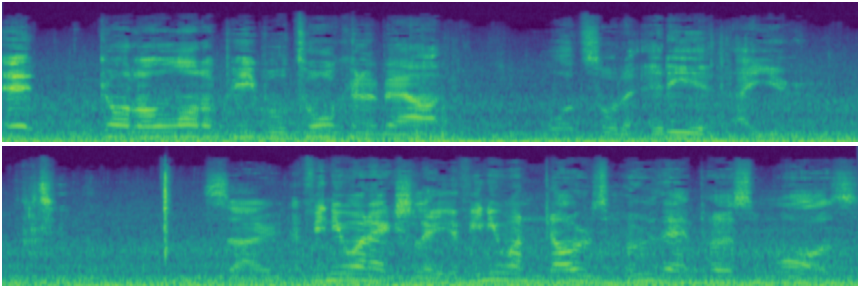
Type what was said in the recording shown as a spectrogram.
It got a lot of people talking about what sort of idiot are you. So if anyone actually, if anyone knows who that person was,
